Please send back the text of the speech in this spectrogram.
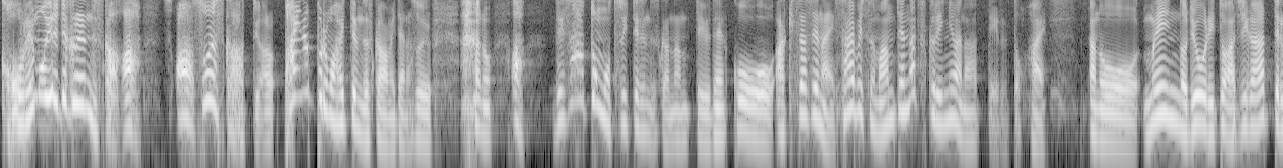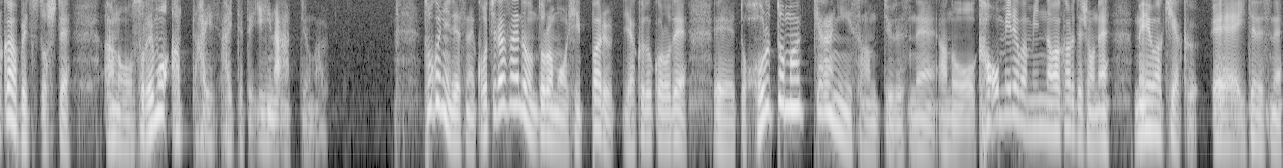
これも入れてくれるんですか？ああそうですか？っていうあのパイナップルも入ってるんですか？みたいなそういう あのあデザートもついてるんですか？なんていうねこう飽きさせないサービス満点な作りにはなっていると、はい、あのメインの料理と味が合ってるかは別としてあのそれもあ入ってていいなっていうのがある。特にですねこちらサイドのドラマを引っ張る役どころで、えー、とホルト・マッキャラニーさんっていうですねあの顔を見ればみんなわかるでしょうね。名脇役、えーいてですね。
